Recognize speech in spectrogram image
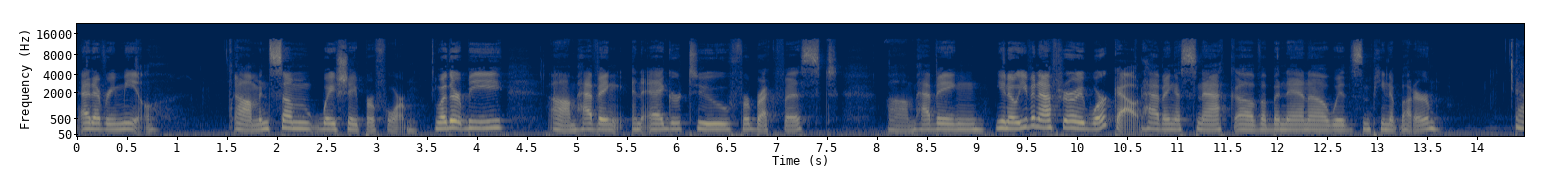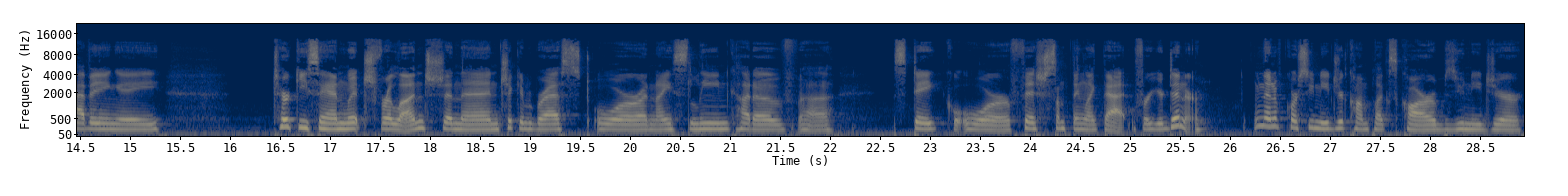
at every meal um, in some way, shape, or form. Whether it be um, having an egg or two for breakfast, Um, having, you know, even after a workout, having a snack of a banana with some peanut butter, having a turkey sandwich for lunch, and then chicken breast or a nice lean cut of uh, steak or fish, something like that, for your dinner. And then, of course, you need your complex carbs, you need your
